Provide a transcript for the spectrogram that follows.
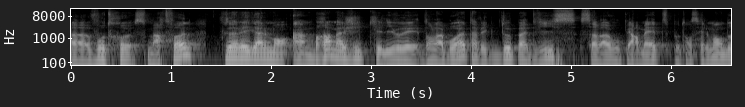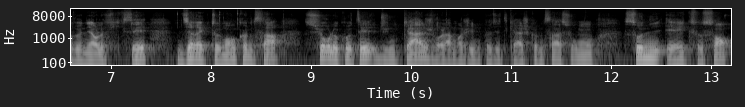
euh, votre smartphone. Vous avez également un bras magique qui est livré dans la boîte avec deux pas de vis. Ça va vous permettre potentiellement de venir le fixer directement comme ça sur le côté d'une cage. Voilà, moi j'ai une petite cage comme ça sur mon Sony RX100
